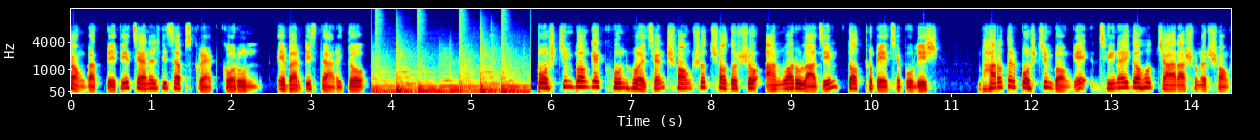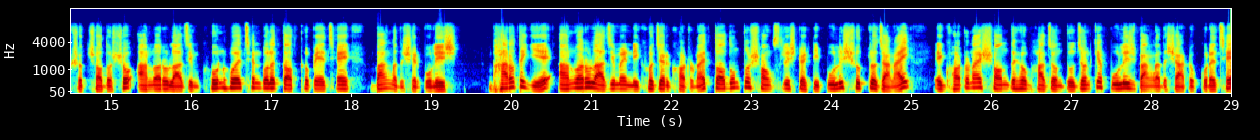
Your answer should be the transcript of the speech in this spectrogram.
সংবাদ পেতে চ্যানেলটি সাবস্ক্রাইব করুন। এবার বিস্তারিত। পশ্চিমবঙ্গে খুন হয়েছেন সংসদ সদস্য আনোয়ারুল আজিম, তথ্য পেয়েছে পুলিশ। ভারতের পশ্চিমবঙ্গে ঝিনাইদহ চার আসনের সংসদ সদস্য আনোয়ারুল আজিম খুন হয়েছেন বলে তথ্য পেয়েছে বাংলাদেশের পুলিশ। ভারতে গিয়ে আনোয়ারুল আজিমের নিখোঁজের ঘটনায় তদন্ত সংশ্লিষ্ট একটি পুলিশ সূত্র জানায় এই ঘটনায় সন্দেহভাজন দুজনকে পুলিশ বাংলাদেশে আটক করেছে।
